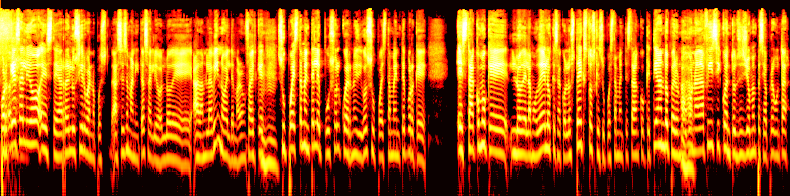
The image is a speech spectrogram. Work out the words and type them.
¿Por qué salió este, a relucir? Bueno, pues hace semanitas salió lo de Adam Lavino, el de Maroon 5, que supuestamente le puso el cuerno, y digo supuestamente porque está como que lo de la modelo que sacó los textos, que supuestamente estaban coqueteando, pero no Ajá. hubo nada físico, entonces yo me empecé a preguntar,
